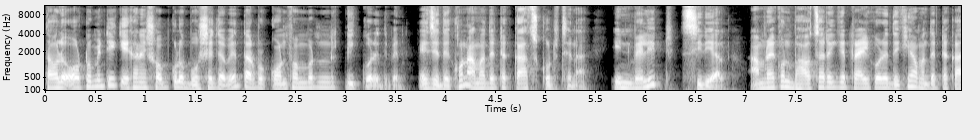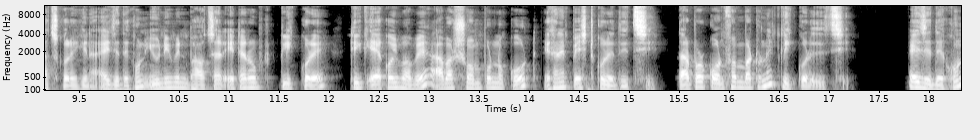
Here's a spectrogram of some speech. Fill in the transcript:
তাহলে অটোমেটিক এখানে সবগুলো বসে যাবে, তারপর কনফার্ম বাটনে ক্লিক করে দিবেন। এই যে দেখুন, আমাদেরটা কাজ করছে না। ইনভ্যালিড সিরিয়াল আমরা এখন ভাউচারে গিয়ে ট্রাই করে দেখি আমাদেরটা কাজ করে কিনা। এই যে দেখুন ইউনিপিন ভাউচার এটার উপর ক্লিক করে ঠিক একইভাবে আবার সম্পূর্ণ কোড এখানে পেস্ট করে দিচ্ছি। তারপর কনফার্ম বাটনে ক্লিক করে দিচ্ছি। এই যে দেখুন,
